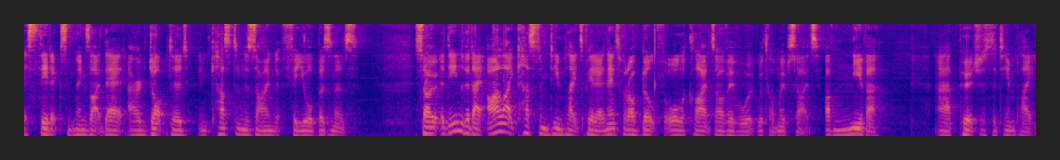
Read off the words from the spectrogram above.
aesthetics and things like that are adopted and custom designed for your business. So at the end of the day, I like custom templates better, and that's what I've built for all the clients I've ever worked with on websites. I've never uh, purchased a template.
